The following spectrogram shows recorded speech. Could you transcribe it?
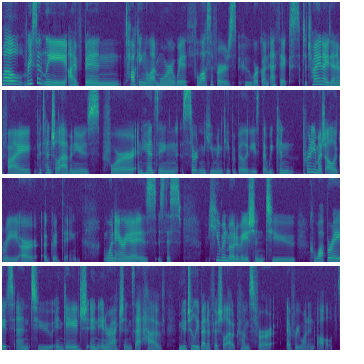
Well, recently I've been talking a lot more with philosophers who work on ethics to try and identify potential avenues for enhancing certain human capabilities that we can pretty much all agree are a good thing. One area is is this human motivation to cooperate and to engage in interactions that have mutually beneficial outcomes for everyone involved.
